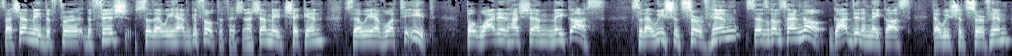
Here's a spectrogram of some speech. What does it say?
So Hashem made the the fish so that we have gefilte fish, and Hashem made chicken so that we have what to eat. But why did Hashem make us? So that we should serve Him? Says Chaim. No, God didn't make us that we should serve Him.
